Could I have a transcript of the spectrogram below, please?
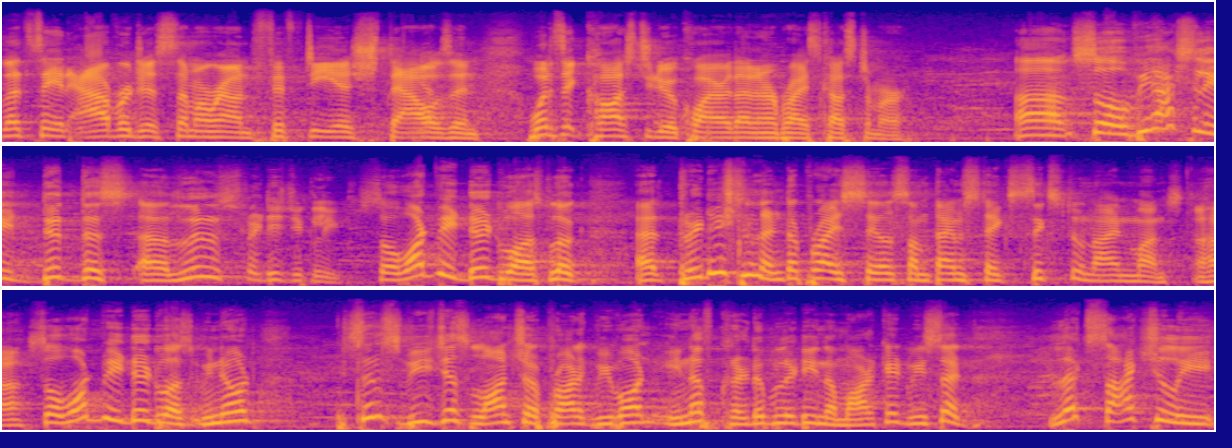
let's say it averages somewhere around 50ish thousand. What does it cost you to acquire that enterprise customer? Uh, so we actually did this a little strategically. So what we did was, look, a traditional enterprise sales sometimes takes six to nine months. Uh-huh. So what we did was, we know since we just launched our product, we want enough credibility in the market. We said, let's actually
